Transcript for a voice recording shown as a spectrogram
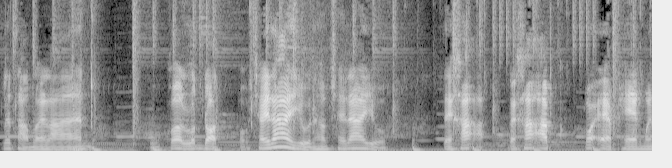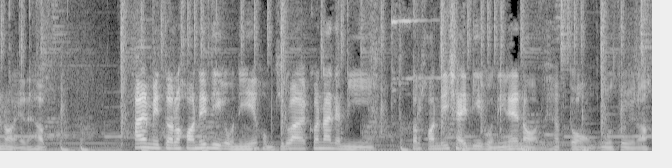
เลือดสามร้อยล้านก็ลดดอทใช้ได้อยู่นะครับ ใช้ได้อยู่ แต่ค่าแต่ค่าอัพ ก็แอบแพงมาหน่อยนะครับ ถ้ามีตัวละครที่ดีกว่านี้ ผมคิดว่าก็น่าจะมีตัวละครที่ใช้ดีกว่านี้แน่นอนนะครับ ตัวของอูซุยเนาะ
